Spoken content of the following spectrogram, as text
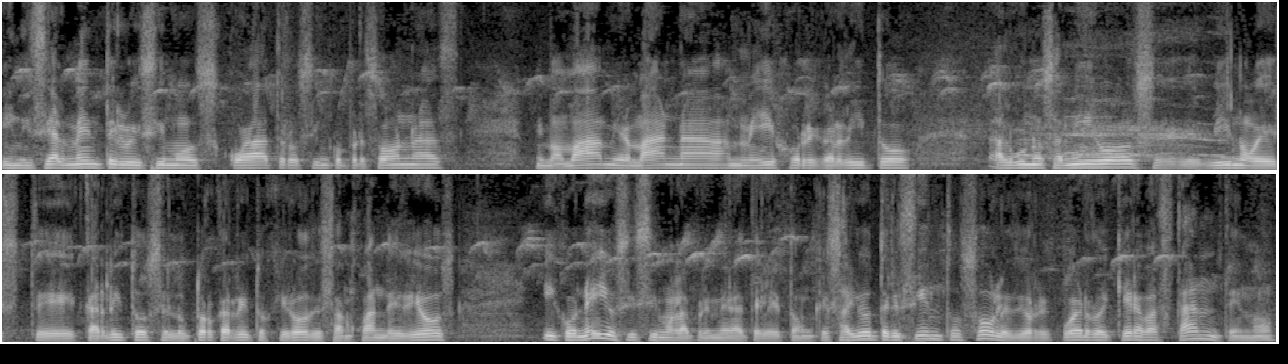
Inicialmente lo hicimos cuatro o cinco personas, mi mamá, mi hermana, mi hijo Ricardito, algunos amigos, eh, vino este Carlitos, el doctor Carlitos Giró de San Juan de Dios, y con ellos hicimos la primera Teletón, que salió 300 soles, yo recuerdo, y que era bastante, ¿no?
